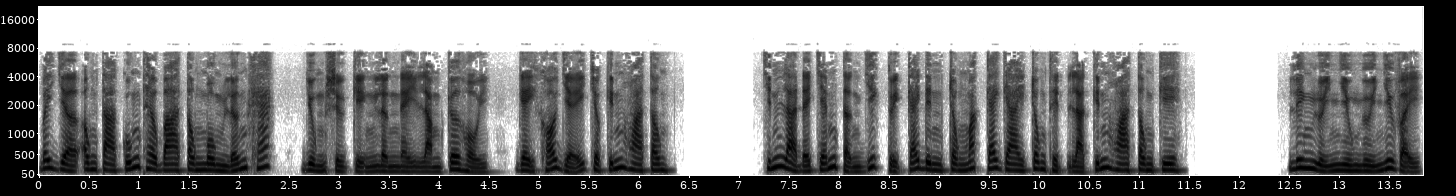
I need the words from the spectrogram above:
Bây giờ ông ta cuốn theo ba tông môn lớn khác, dùng sự kiện lần này làm cơ hội, gây khó dễ cho kính hoa tông. Chính là để chém tận giết tuyệt cái đinh trong mắt cái gai trong thịt là kính hoa tông kia. Liên lụy nhiều người như vậy,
